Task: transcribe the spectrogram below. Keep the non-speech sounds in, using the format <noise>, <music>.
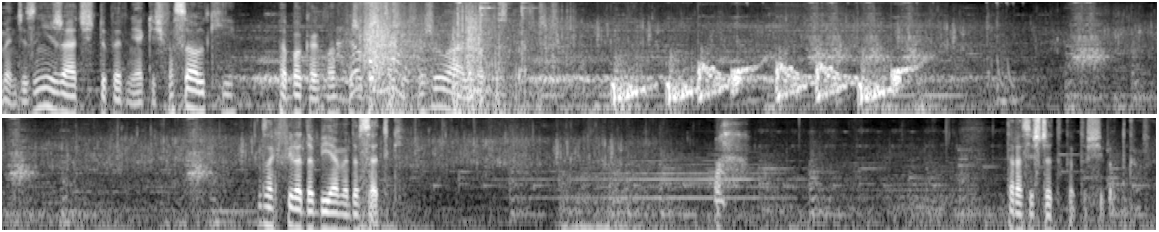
będzie zniżać. Tu pewnie jakieś fasolki. Po bokach wątpię, żeby się coś otworzyło, ale warto sprawdzić. Za chwilę dobijemy do setki. Teraz jeszcze tylko to środkowe.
